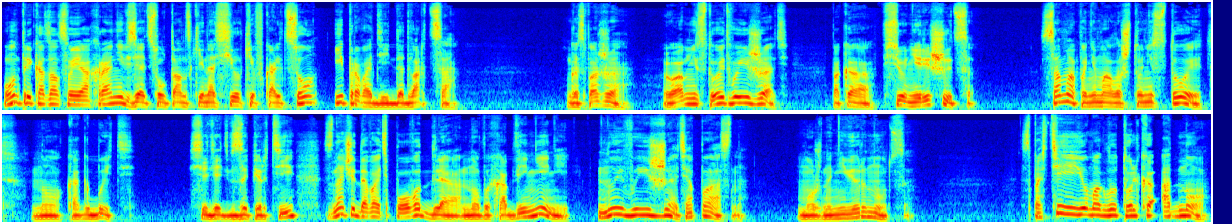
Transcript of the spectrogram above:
он приказал своей охране взять султанские носилки в кольцо и проводить до дворца. «Госпожа, вам не стоит выезжать, пока все не решится». Сама понимала, что не стоит, но как быть? Сидеть в заперти значит давать повод для новых обвинений, но и выезжать опасно. Можно не вернуться. Спасти ее могло только одно,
